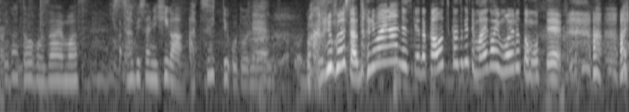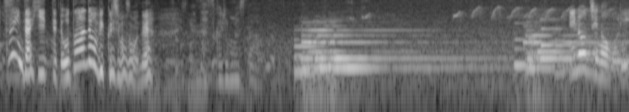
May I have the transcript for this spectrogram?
ありがとうございます。久々に火が熱いっていうことをねわかりました。当たり前なんですけど顔近づけて前髪燃えると思ってあ熱いんだ火ってって大人でもびっくりしますもんね。助かりました。命の森。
